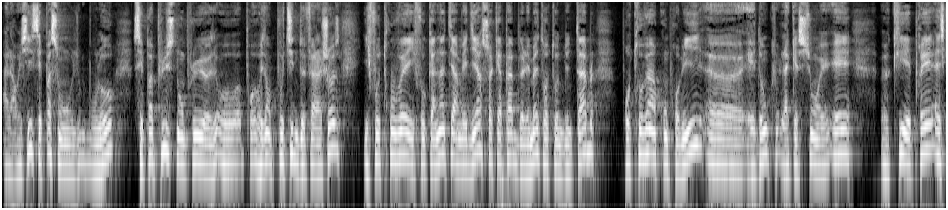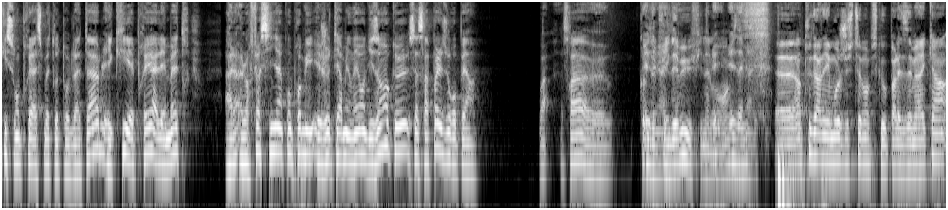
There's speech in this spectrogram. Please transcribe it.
à la Russie, c'est pas son boulot, c'est pas plus non plus euh, au président Poutine de faire la chose. Il faut trouver, il faut qu'un intermédiaire soit capable de les mettre autour d'une table pour trouver un compromis. Euh, et donc la question est, euh, qui est prêt? Est-ce qu'ils sont prêts à se mettre autour de la table? Et qui est prêt à les mettre, à, leur faire signer un compromis? Et je terminerai en disant que ça ne sera pas les Européens. Voilà, ça sera comme depuis le début, finalement. Les, hein. euh, un tout dernier mot, justement, puisque vous parlez des Américains.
